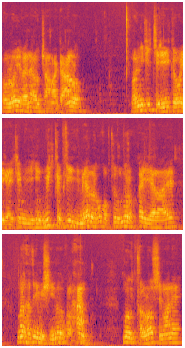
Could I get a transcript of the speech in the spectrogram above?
oo loo yaqaana aw jaamac gacanlo oo ninkii tiriyey gabayga ay ka mid yihiin mid kabriidii meel lagu qabto murux ka yeelaaye mar hadday mashiinadu qalxaan mawdka loo simane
